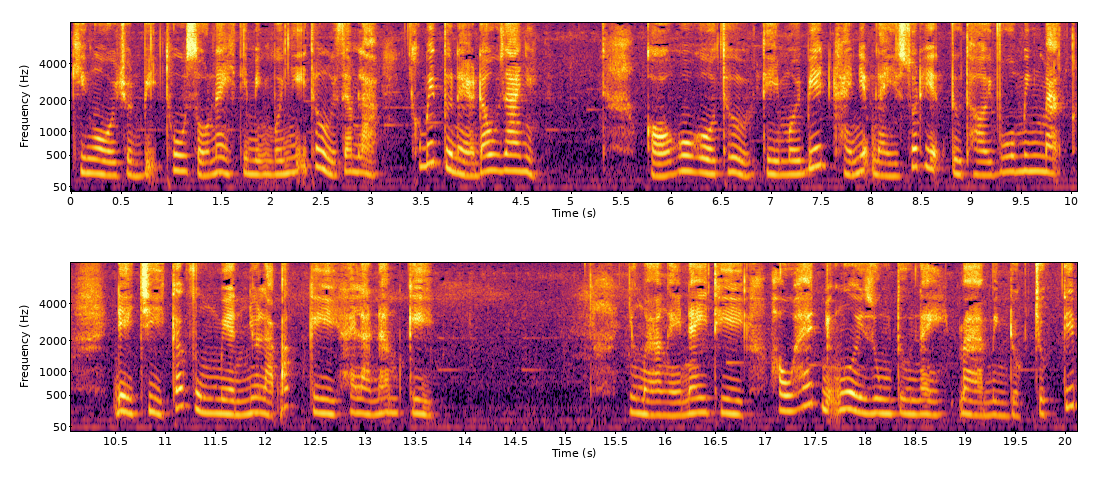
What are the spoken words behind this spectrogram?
Khi ngồi chuẩn bị thu số này thì mình mới nghĩ thử xem là không biết từ này ở đâu ra nhỉ? Có Google thử thì mới biết khái niệm này xuất hiện từ thời vua Minh Mạng, Để chỉ các vùng miền như là Bắc Kỳ hay là Nam Kỳ nhưng mà ngày nay thì hầu hết những người dùng từ này mà mình được trực tiếp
